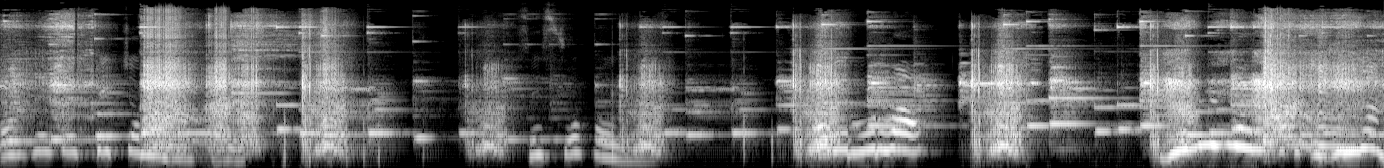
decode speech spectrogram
Arkadaşlar tek canlı Ses çok fazla. Hayır vurma. Gördünüz mü? Ucundan.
